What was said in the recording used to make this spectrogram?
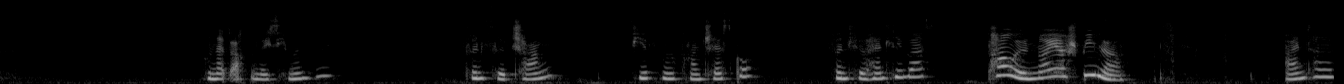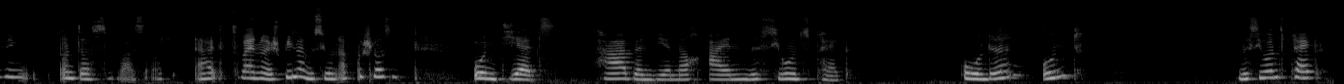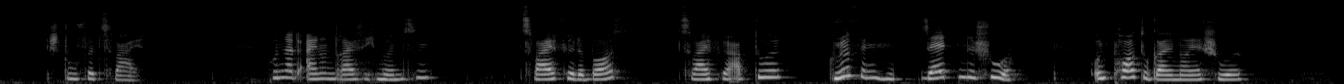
168 Münzen, 5 für Chang, 4 für Francesco, 5 für Handlivas. Paul, neuer Spieler. Eins haben wir und das war's auch. Er hat zwei neue Spielermissionen abgeschlossen. Und jetzt haben wir noch ein Missionspack. Ohne und Missionspack Stufe 2. 131 Münzen, 2 für The Boss, 2 für Abdul, Griffin seltene Schuhe und Portugal neue Schuhe.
